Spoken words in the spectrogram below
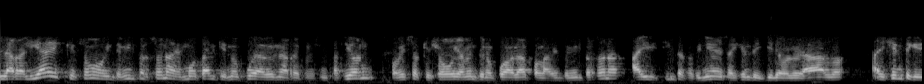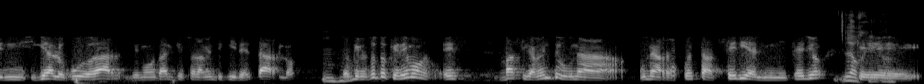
La realidad es que somos 20.000 personas, de modo tal que no puede haber una representación, por eso es que yo obviamente no puedo hablar por las 20.000 personas, hay distintas opiniones, hay gente que quiere volver a darlo, hay gente que ni siquiera lo pudo dar, de modo tal que solamente quiere darlo. Lo que nosotros queremos es básicamente una, una respuesta seria del Ministerio que,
